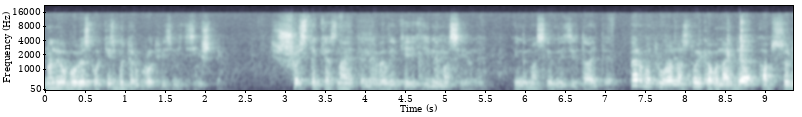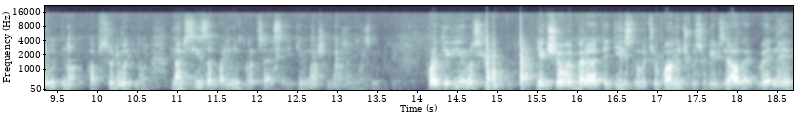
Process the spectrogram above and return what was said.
ну не обов'язково, якийсь бутерброд візьміть, з'їжте. Щось таке, знаєте, невелике і не масивне. І не масивне з'їдайте. Перша, друга настойка, вона йде абсолютно, абсолютно на всі запальні процеси, які в нашому організмі. Противіруска, якщо ви берете дійсно оцю баночку собі взяли, ви не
